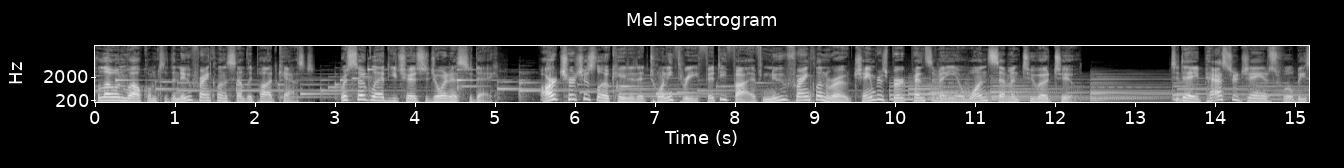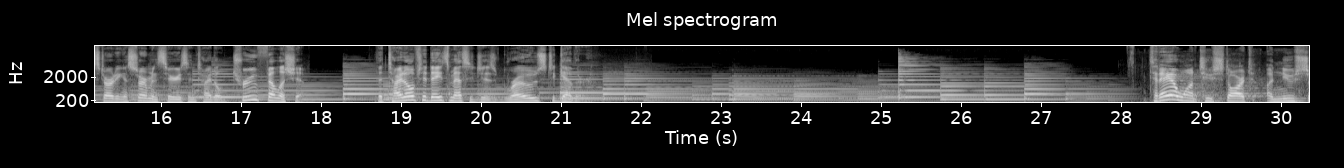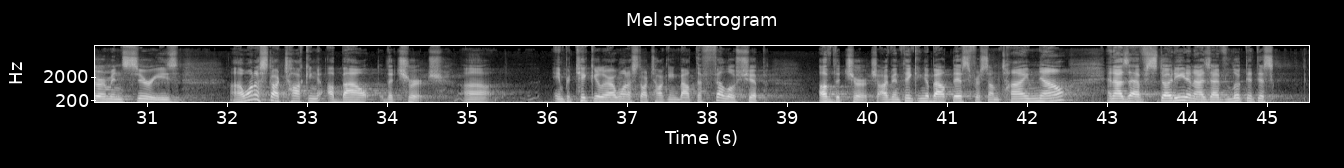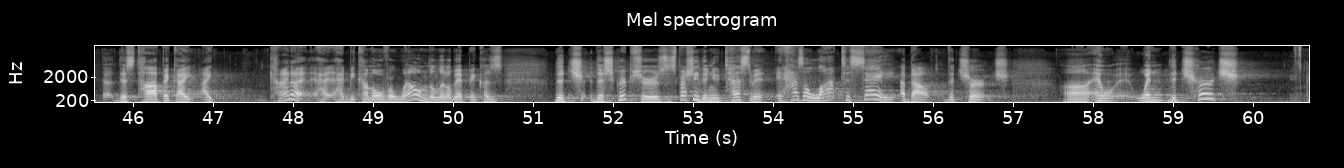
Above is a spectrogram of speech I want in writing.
Hello and welcome to the New Franklin Assembly Podcast. We're so glad you chose to join us today. Our church is located at 2355 New Franklin Road, Chambersburg, Pennsylvania 17202. Today, Pastor James will be starting a sermon series entitled True Fellowship. The title of today's message is Grows Together. Today, I want to start a new sermon series. I want to start talking about the church. Uh, in particular, I want to start talking about the fellowship of the church. I've been thinking about this for some time now, and as I've studied and as I've looked at this, uh, this topic, I, I kind of ha- had become overwhelmed a little bit because the, ch- the scriptures, especially the New Testament, it has a lot to say about the church. Uh, and when the church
